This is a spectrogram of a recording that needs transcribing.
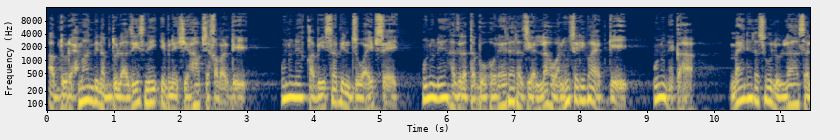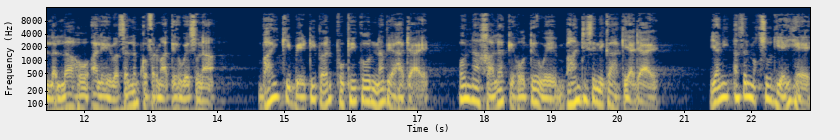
عبد الرحمن بن عبدالعزیز نے ابن شہاب سے خبر دی۔ انہوں نے قبیصہ بن زوائب سے، انہوں نے حضرت ابو حریرہ رضی اللہ عنہ سے روایت کی۔ انہوں نے کہا، میں نے رسول اللہ صلی اللہ علیہ وسلم کو فرماتے ہوئے سنا، بھائی کی بیٹی پر پھوپھی کو نہ بیاہ جائے اور نہ خالہ کے ہوتے ہوئے بھانجی سے نکاح کیا جائے۔ یعنی اصل مقصود یہی ہے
